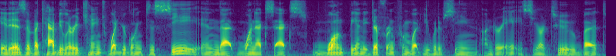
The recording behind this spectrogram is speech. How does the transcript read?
it is a vocabulary change. What you're going to see in that 1XX won't be any different from what you would have seen under AACR2, but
